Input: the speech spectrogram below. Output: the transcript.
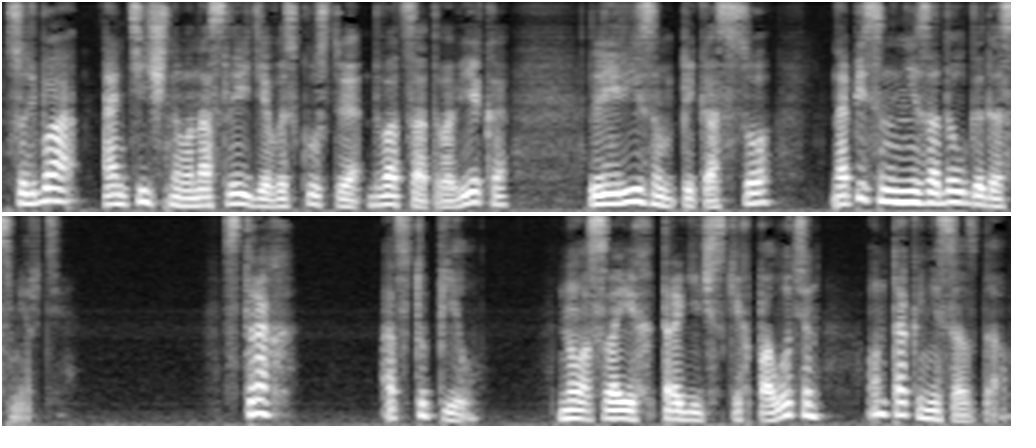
Судьба античного наследия в искусстве XX века, лиризм Пикассо написаны незадолго до смерти. Страх отступил, но своих трагических полотен он так и не создал.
